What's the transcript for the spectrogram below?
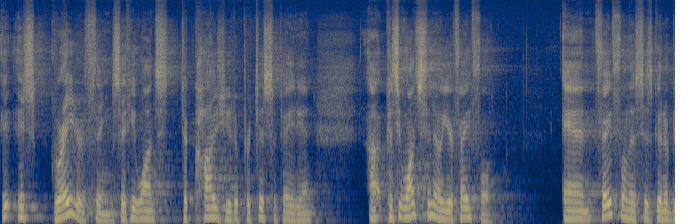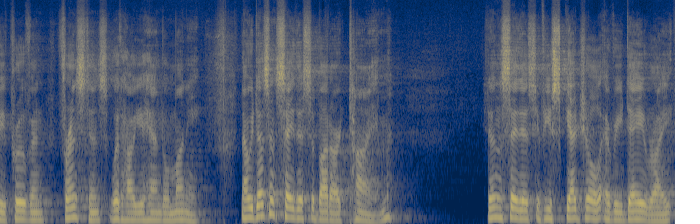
It's greater things that He wants to cause you to participate in because uh, He wants to know you're faithful. And faithfulness is going to be proven, for instance, with how you handle money. Now, He doesn't say this about our time. He doesn't say this if you schedule every day right,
